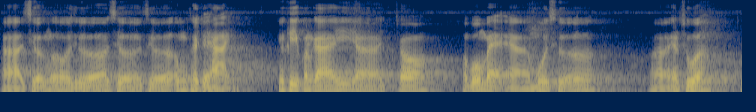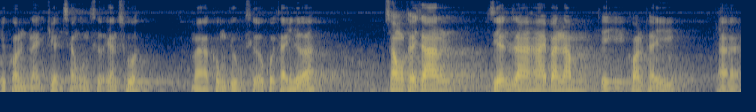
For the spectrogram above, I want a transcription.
À, sữa giữa sữa giữa ông thầy tuệ hải. Nhưng khi con gái à, cho bố mẹ à, mua sữa à, ensure thì con lại chuyển sang uống sữa em xua mà không dùng sữa của thầy nữa. Trong thời gian diễn ra hai ba năm thì con thấy à,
